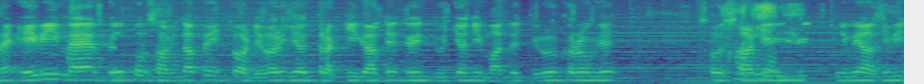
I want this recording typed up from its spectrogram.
ਮੈਂ ਇਹ ਵੀ ਮੈਂ ਬਿਲਕੁਲ ਸਮਝਦਾ ਭਈ ਤੁਹਾਡੇ ਵਰਗੇ ਤਰੱਕੀ ਕਰਦੇ ਤੁਸੀਂ ਦੂਜਿਆਂ ਦੀ ਮਦਦ ਜ਼ਰੂਰ ਕਰੋਗੇ। ਸੋ ਸਾਡੀ ਹਾਂਜੀ। ਜਿਵੇਂ ਅਸੀਂ ਵੀ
